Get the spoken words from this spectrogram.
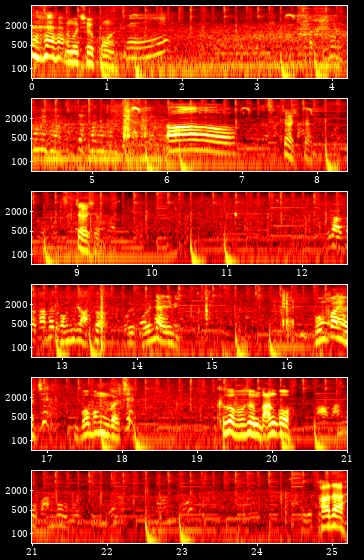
니다. 하모체육공원. 네. 이걸 통해서 직접 하는 건데 어. 숫자가 좋다. 숫자가 좋아. 이거 아까 카페도 검색해 놨어. 뭐, 뭐였냐 이름이? 뭔 빵이었지? 뭐 먹는 거였지? 그거 무슨 망고 아 망고 망고 뭐 바다.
